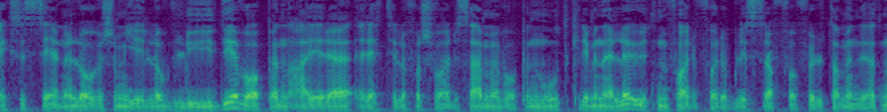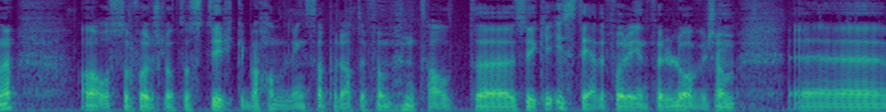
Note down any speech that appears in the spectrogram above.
eksisterende lover som gir lovlydige våpeneiere rett til å forsvare seg med våpen mot kriminelle uten fare for å bli straffeforfulgt av myndighetene. Han har også foreslått å styrke behandlingsapparatet for mentalt syke, i stedet for å innføre lover som, eh,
